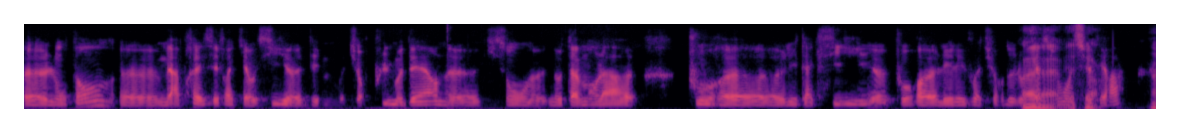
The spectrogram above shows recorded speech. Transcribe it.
euh, longtemps. Euh, mais après, c'est vrai qu'il y a aussi euh, des voitures plus modernes qui sont notamment là pour euh, les taxis, euh, pour euh, les, les voitures de ouais, location, etc. Ouais.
